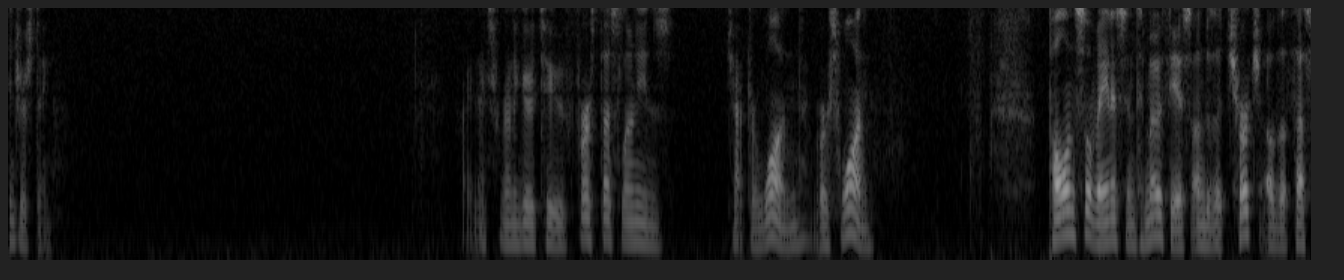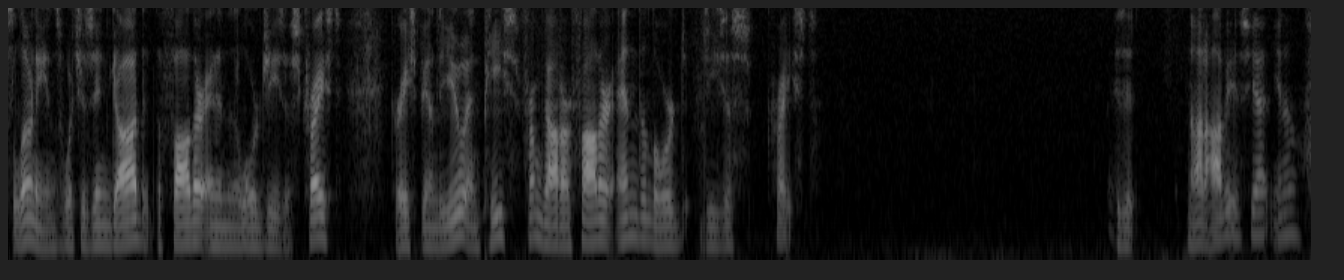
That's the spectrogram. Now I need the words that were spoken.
Interesting. All right, next we're going to go to 1 Thessalonians chapter 1, verse 1. Paul and Silvanus and Timotheus unto the church of the Thessalonians, which is in God the Father and in the Lord Jesus Christ. Grace be unto you and peace from God our Father and the Lord Jesus Christ. Is it not obvious yet, you know?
